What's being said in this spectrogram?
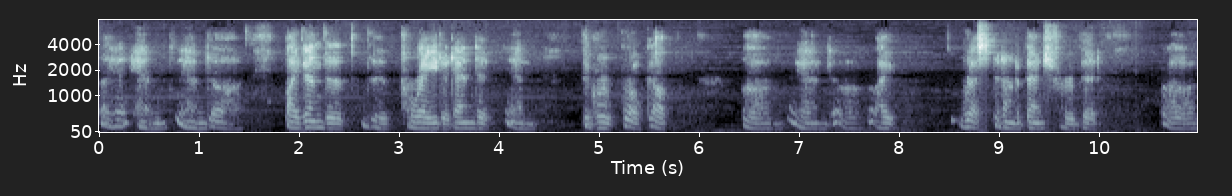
and and uh, by then the the parade had ended and the group broke up, um, and uh, I rested on a bench for a bit. Um,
